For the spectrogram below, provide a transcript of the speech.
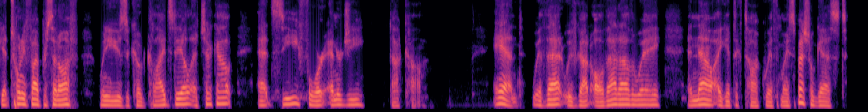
Get 25% off when you use the code Clydesdale at checkout at c4energy.com. And with that, we've got all that out of the way. And now I get to talk with my special guest,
